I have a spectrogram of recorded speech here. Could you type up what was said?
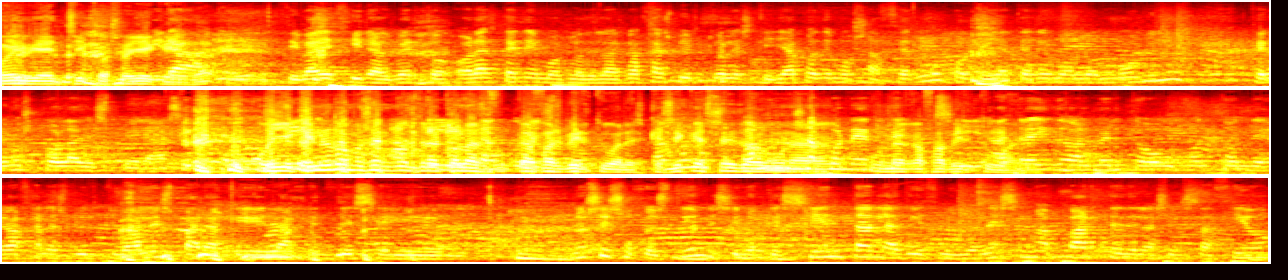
Muy bien, chicos. Oye, Mira, eh, te iba a decir, Alberto, ahora tenemos lo de las gafas virtuales que ya podemos hacerlo porque ya tenemos los móviles, tenemos cola de espera. Oye, ¿qué nos vamos a encontrar con las gafas virtuales? Que sé que has traído alguna una gafa sí, virtual. Ha traído Alberto un montón de gafas virtuales para que la gente se no se sugestione, sino que sienta la diez millonésima parte de la sensación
